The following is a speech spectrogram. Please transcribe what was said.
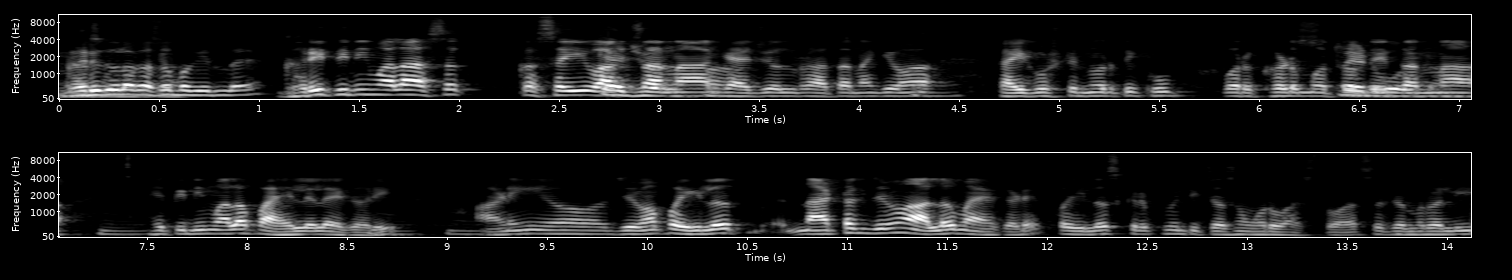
घरी तुला कसं बघितलंय? घरी तिने मला असं कसंही वागताना हा. कॅज्युअल राहताना किंवा. काही गोष्टींवरती खूप परखड मतं देताना. हे तिने मला पाहिलेलं आहे घरी. आणि जेव्हा पहिलं नाटक जेव्हा आलं माझ्याकडे पहिलं स्क्रिप्ट मी तिच्यासमोर वाचतो असं जनरली.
